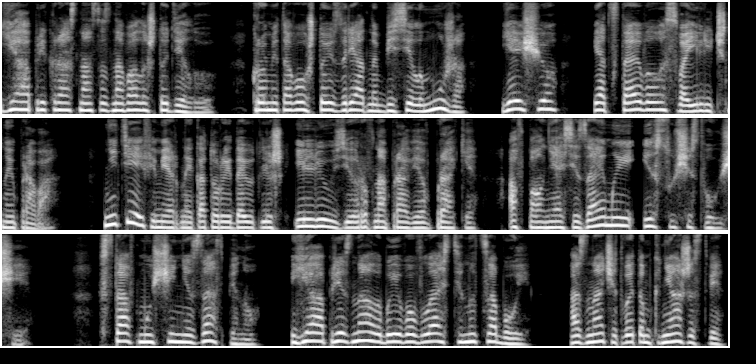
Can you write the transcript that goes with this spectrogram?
Я прекрасно осознавала, что делаю. Кроме того, что изрядно бесило мужа, я еще и отстаивала свои личные права. Не те эфемерные, которые дают лишь иллюзию равноправия в браке, а вполне осязаемые и существующие. Встав мужчине за спину, я признала бы его власть над собой, а значит, в этом княжестве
